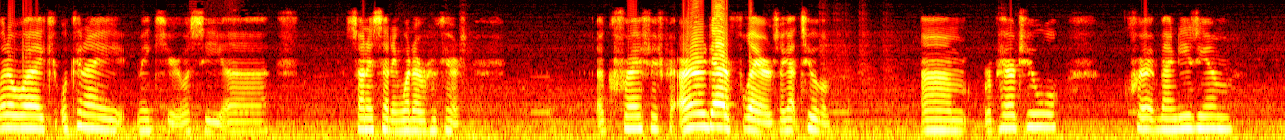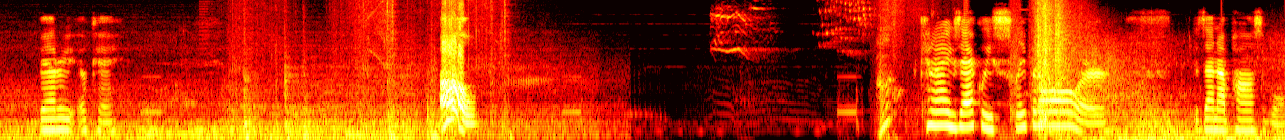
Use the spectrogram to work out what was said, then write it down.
What do I what can I make here? Let's see. Uh sunny setting, whatever, who cares? A crayfish I already got flares. I got two of them. Um repair tool, magnesium, battery, okay. Oh! Huh? Can I exactly sleep at all, or is that not possible?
